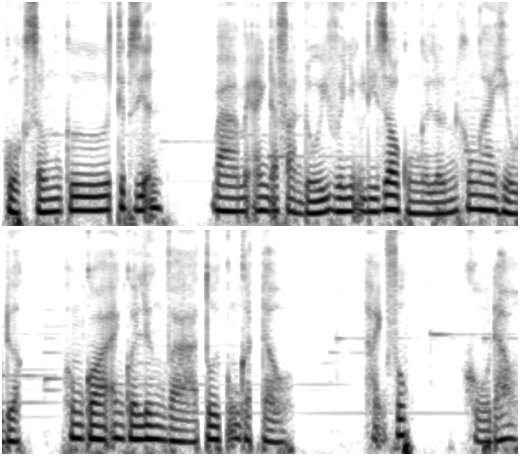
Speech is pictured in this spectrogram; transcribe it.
cuộc sống cứ tiếp diễn. Ba mẹ anh đã phản đối với những lý do của người lớn không ai hiểu được. Hôm qua anh quay lưng và tôi cũng gật đầu. Hạnh phúc, khổ đau.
